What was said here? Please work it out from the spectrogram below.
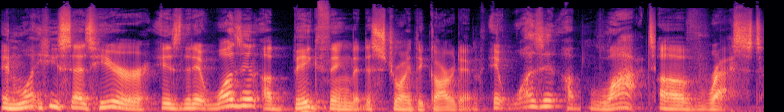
And what he says here is that it wasn't a big thing that destroyed the garden, it wasn't a lot of rest.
